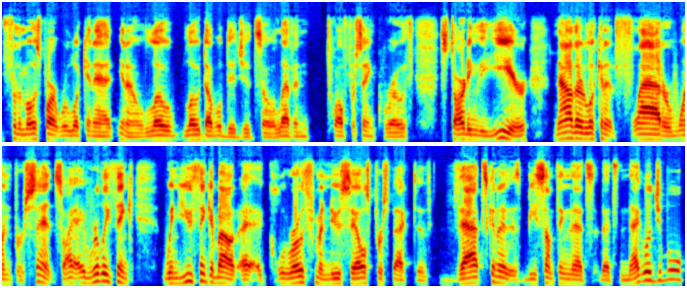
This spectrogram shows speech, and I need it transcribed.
for the most part we're looking at you know low low double digits so 11 12% growth starting the year. Now they're looking at flat or 1%. So I, really think when you think about a growth from a new sales perspective, that's going to be something that's that's negligible.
